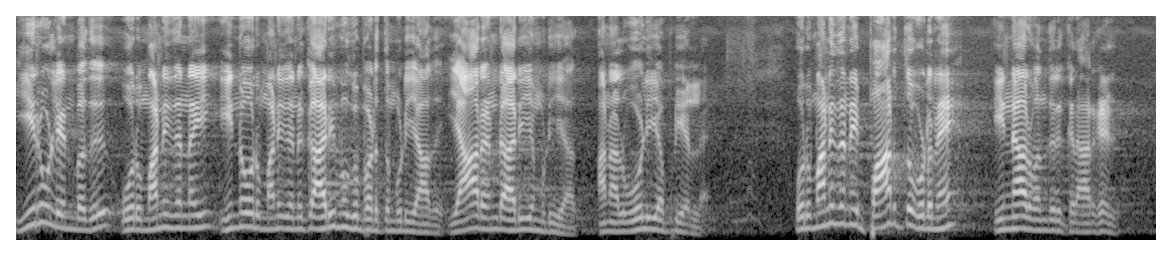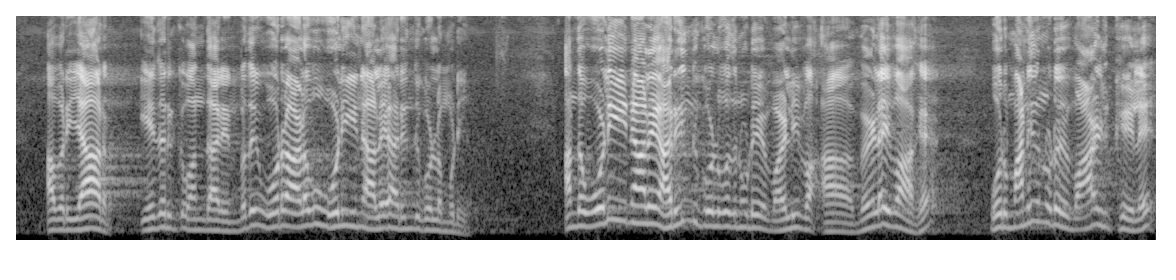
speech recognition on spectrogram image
இருள் என்பது ஒரு மனிதனை இன்னொரு மனிதனுக்கு அறிமுகப்படுத்த முடியாது. யார் என்று அறிய முடியாது. ஆனால் ஒளி அப்படி அல்ல. ஒரு மனிதனை பார்த்த உடனே இன்னார் வந்திருக்கிறார்கள். அவர் யார் எதற்கு வந்தார் என்பதை ஒரு அளவு ஒளியினாலே அறிந்து கொள்ள முடியும். அந்த ஒளியினாலே அறிந்து கொள்வதனுடைய வழிவா விளைவாக ஒரு மனிதனுடைய வாழ்க்கையில்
